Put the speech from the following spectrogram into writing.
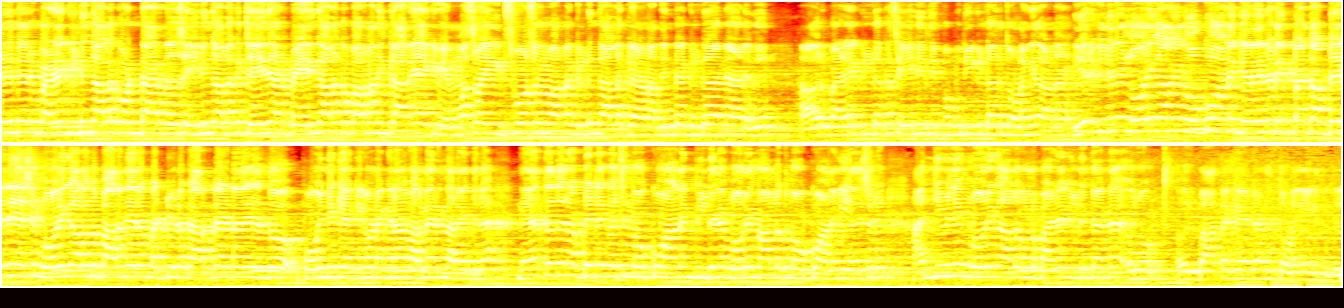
ഇതിന്റെ ഒരു പഴയ ഗിൽഡും കാലൊക്കെ ഉണ്ടായിരുന്നത്. സെയിലും കാലൊക്കെ ചെയ്താണ് പേരും കാലൊക്കെ പറഞ്ഞാൽ നിങ്ങൾക്ക് അറിയാക്കും എം എസ് വൈ സ്പോർട്സ് എന്ന് പറഞ്ഞ ഗിൽഡും കാലൊക്കെയാണ്. അതിന്റെ ഗിൽഡ് തന്നെയാണ് ഇത്. ആ ഒരു പഴയ ഗിൽഡൊക്കെ സെയിൽ ചെയ്ത് ഇപ്പൊ പുതിയ ഗിൽഡ് അവർ തുടങ്ങിയതാണ്. ഈ ഒരു ഗിൽഡിന്റെ ഗ്ലോറി കാലൊക്കെ നോക്കുവാണെങ്കിൽ ഗെറേനയുടെ ഇപ്പോഴത്തെ അപ്ഡേറ്റിന് ശേഷം ഗ്ലോറി കാലം ഒന്നും പറഞ്ഞു തരാൻ പറ്റൂല. കറക്റ്റ് ആയിട്ട് എന്തോ പോയിന്റ് ഒക്കെ ആക്കിക്കൊണ്ട് എങ്ങനെയാണെന്ന് പറഞ്ഞു തരുന്ന അറിയത്തില്ല. നേരത്തെ ഒരു അപ്ഡേറ്റ് ഒക്കെ വെച്ച് നോക്കുവാണെങ്കിൽ ഗിൽഡിന്റെ ഗ്ലോറി കാലൊക്കെ നോക്കുവാണെങ്കിൽ ഏകദേശം ഒരു അഞ്ച് മില്യൺ ഗ്ലോറി കാലൊക്കെയുള്ള പഴയ ഗിൽഡിന്റെ തന്നെ ഒരു ഒരു പാർട്ടൊക്കെ ആയിട്ടാണ് തുടങ്ങിയിരിക്കുന്നത്.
